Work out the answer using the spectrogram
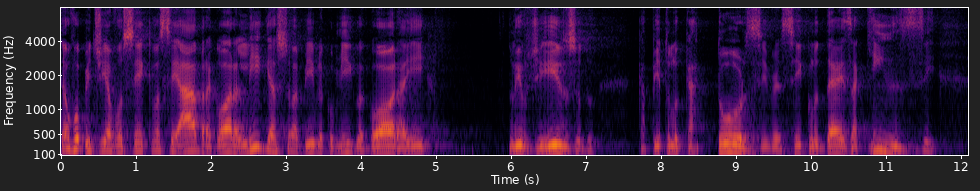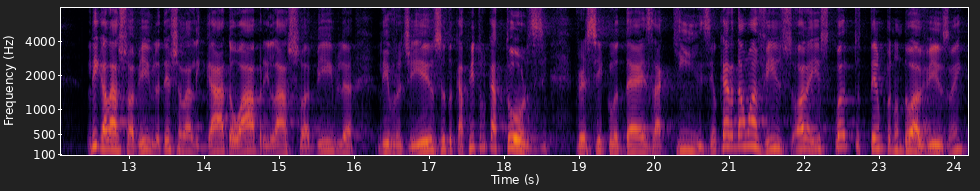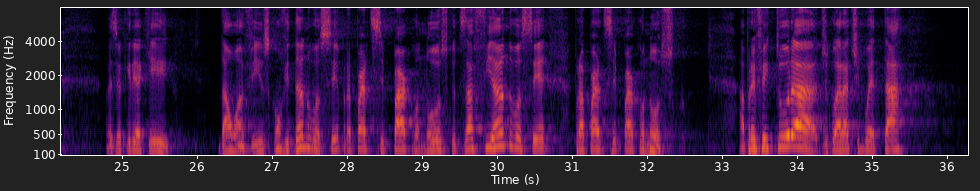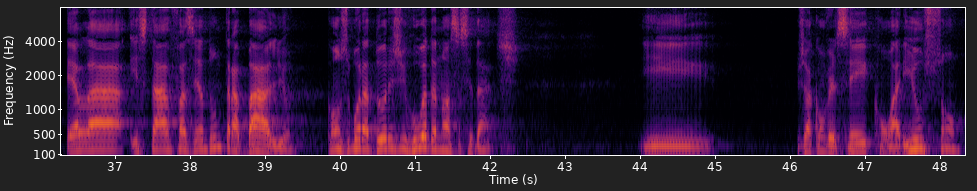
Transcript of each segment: Então eu vou pedir a você que você abra agora, ligue a sua Bíblia comigo agora aí, livro de Êxodo, capítulo 14, versículo 10 a 15. Liga lá a sua Bíblia, deixa lá ligada ou abre lá a sua Bíblia, livro de Êxodo, capítulo 14, versículo 10 a 15. Eu quero dar um aviso, olha isso, quanto tempo eu não dou aviso, hein? Mas eu queria aqui dar um aviso, convidando você para participar conosco, desafiando você para participar conosco. A prefeitura de Guaratinguetá, ela está fazendo um trabalho com os moradores de rua da nossa cidade. E já conversei com o Arilson,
